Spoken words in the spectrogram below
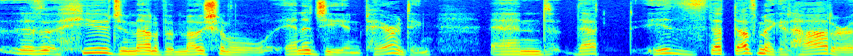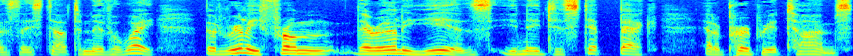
there's a huge amount of emotional energy in parenting, and that is that does make it harder as they start to move away. But really, from their early years, you need to step back at appropriate times.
